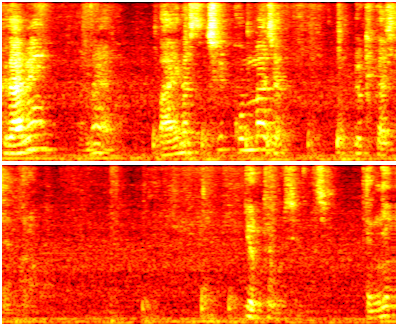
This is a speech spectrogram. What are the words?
그 다음에 얼마야? 마이너스 7 콤마 제로 이렇게까지 되는 거라고. 이렇게 볼 수 있는 거지. 됐니?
